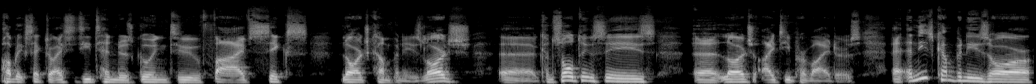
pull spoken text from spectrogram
public sector ICT tenders going to five, six large companies, large uh, consultancies, uh, large IT providers, and, these companies are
